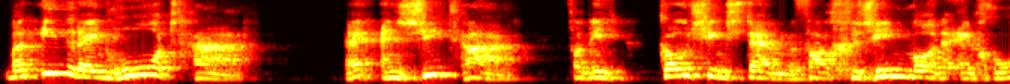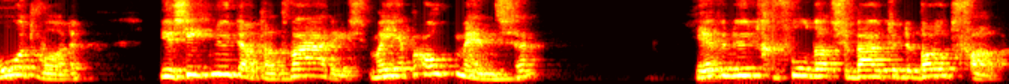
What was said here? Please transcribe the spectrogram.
Maar iedereen hoort haar hè, en ziet haar van die coachingstermen van gezien worden en gehoord worden. Je ziet nu dat dat waar is. Maar je hebt ook mensen, die hebben nu het gevoel dat ze buiten de boot vallen.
